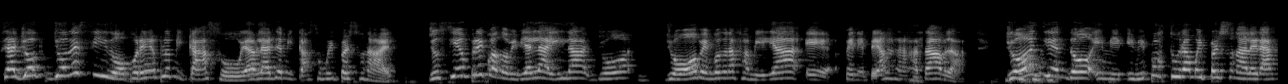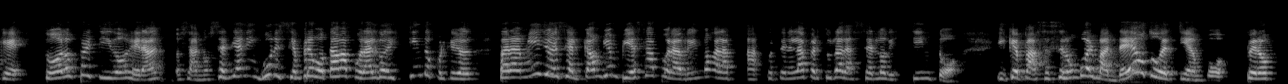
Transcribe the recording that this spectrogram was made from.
sea, yo, yo decido, por ejemplo, en mi caso, voy a hablar de mi caso muy personal. Yo siempre cuando vivía en la isla, yo, yo vengo de una familia eh, PNP a rajatabla. Yo entiendo y mi, y mi, postura muy personal era que todos los partidos eran, o sea, no servía ninguno y siempre votaba por algo distinto porque yo, para mí yo decía, el cambio empieza por abrirnos a, la, por tener la apertura de hacerlo distinto. ¿Y qué pasa? Ser un bombardeo todo el tiempo. Pero,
